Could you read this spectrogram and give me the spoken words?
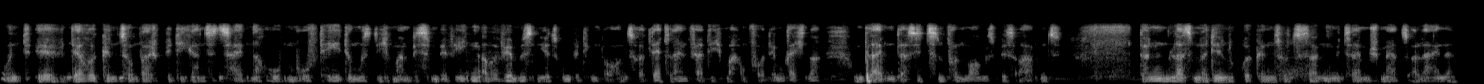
und äh, der Rücken zum Beispiel die ganze Zeit nach oben ruft, hey, du musst dich mal ein bisschen bewegen, aber wir müssen jetzt unbedingt noch unsere Deadline fertig machen vor dem Rechner und bleiben da sitzen von morgens bis abends, dann lassen wir den Rücken sozusagen mit seinem Schmerz alleine.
